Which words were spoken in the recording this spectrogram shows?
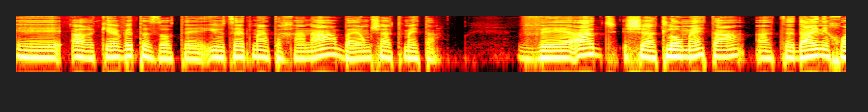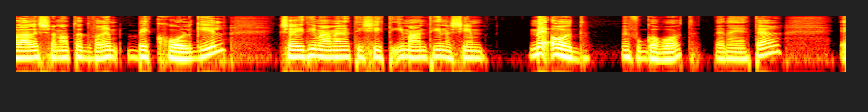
Uh, הרכבת הזאת, uh, יוצאת מהתחנה ביום שאת מתה. ועד שאת לא מתה, את עדיין יכולה לשנות את הדברים בכל גיל. כשהייתי מאמנת אישית, אימנתי נשים מאוד מבוגרות, בין היתר. Uh,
